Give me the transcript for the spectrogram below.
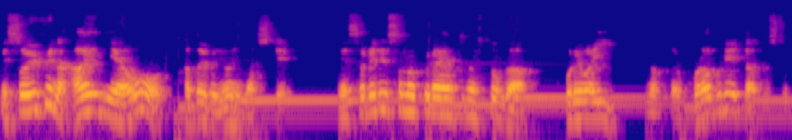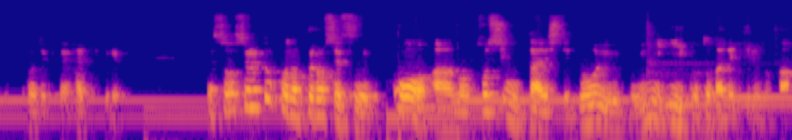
でそういうふうなアイデアを例えば世に出して、でそれでそのクライアントの人がこれはいいとなったらコラボレーターとしてプロジェクトに入ってくれる。でそうするとこのプロセスをあの都市に対してどういうふうにいいことができるのか。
